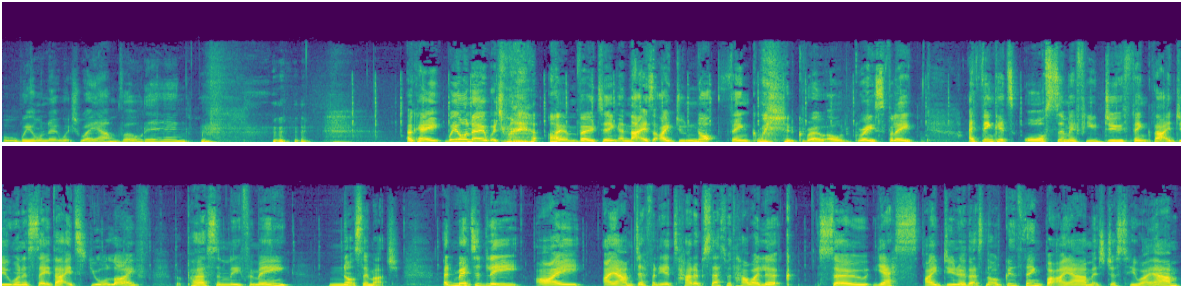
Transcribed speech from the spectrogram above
Oh, we all know which way I'm voting. okay, we all know which way I am voting, and that is I do not think we should grow old gracefully. I think it's awesome if you do think that. I do want to say that it's your life, but personally for me, not so much. Admittedly, I I am definitely a tad obsessed with how I look. So yes, I do know that's not a good thing, but I am. It's just who I am.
